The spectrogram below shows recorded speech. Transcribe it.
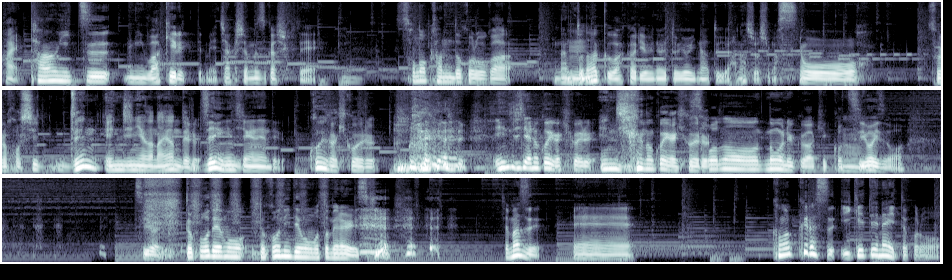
はい。単一に分けるってめちゃくちゃ難しくてその勘どころがなんとなく分かるようになると良いなという話をします、おおそれ欲しい。全エンジニアが悩んでる。全エンジニアが悩んでる。声が聞こえる。エンジニアの声が聞こえる。エンジニアの声が聞こえる。その能力は結構強いぞ、強い。どこでもどこにでも求められるスキル。じゃあまず、えーこのクラスいけてないところを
